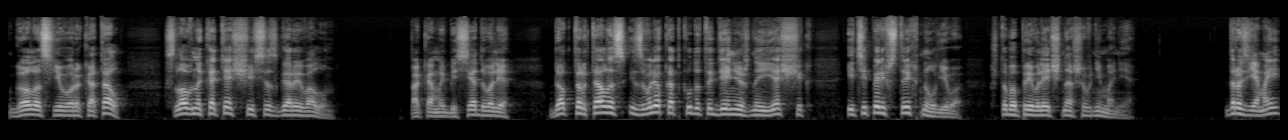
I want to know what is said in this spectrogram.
Голос его рокотал, словно катящийся с горы валун. Пока мы беседовали, доктор Талес извлек откуда-то денежный ящик и теперь встряхнул его, чтобы привлечь наше внимание. Друзья мои,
